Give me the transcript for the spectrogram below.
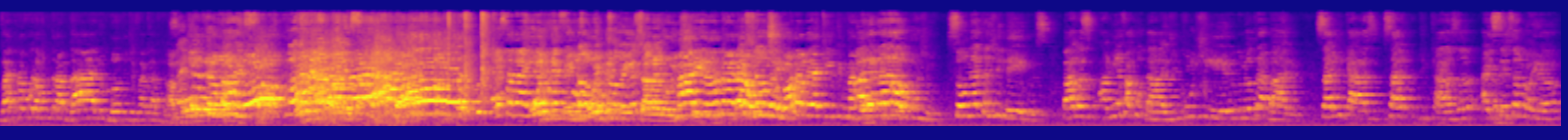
vai procurar um trabalho, bando de vagabundos. Amor. Essa daí é vinte da noite. Mariana Araújo. Bora ler aqui o que Mariana Araújo, sou neta de negros, pago a minha faculdade com o dinheiro do meu trabalho. Saio de casa, às 6 da manhã,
